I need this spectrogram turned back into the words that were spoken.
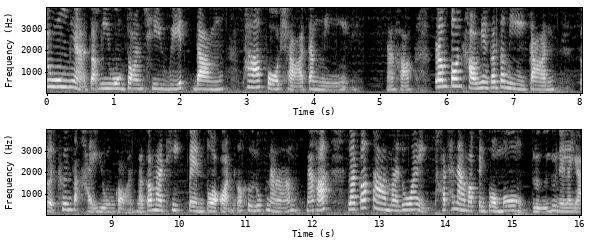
ยุงเนี่ยจะมีวงจรชีวิตดังภาพโฟชาร์ตดังนี้นะคะ เริ่มต้นเขาเนี่ยก็จะมีการเกิดขึ้นจากไข่ยุงก่อน แล้วก็มาที่เป็นตัวอ่อนก็คือลูกน้ำนะคะ แล้วก็ตามมาด้วยพัฒนามาเป็นตัวโม่งหรืออยู่ในระยะ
